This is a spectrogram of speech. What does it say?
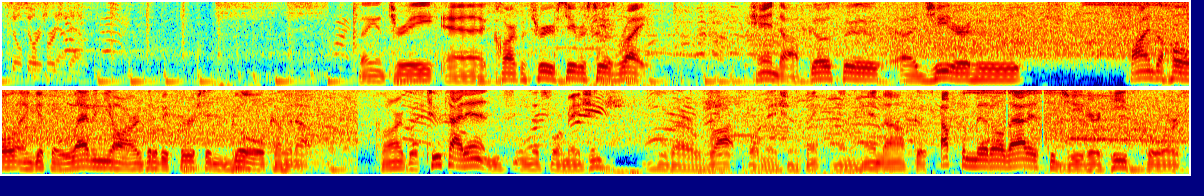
Still first down. Second three. And Clark with three receivers to his right. Handoff goes to uh, Jeter, who finds a hole and gets 11 yards. It'll be first and goal coming up. Clark with two tight ends in this formation. This is our rot formation, I think. And the handoff goes up the middle. That is to Jeter. He scores.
